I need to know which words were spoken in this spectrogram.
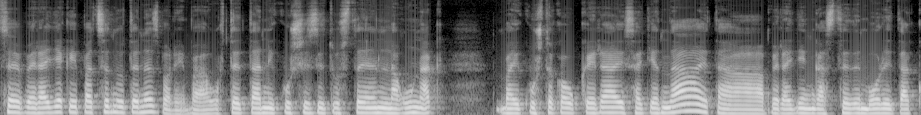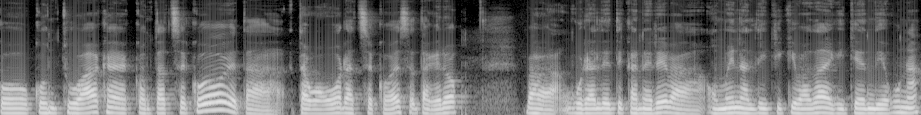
ze beraiek aipatzen dutenez, bari, ba, urtetan ikusi zituzten lagunak, ba, ikusteko aukera izaten da, eta beraien gazte denboretako kontuak eh, kontatzeko, eta, eta gogoratzeko, ez? Eta gero, ba, gure aldetikan ere, ba, omen aldi txiki bada egiten dieguna,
